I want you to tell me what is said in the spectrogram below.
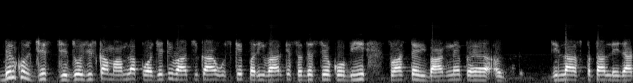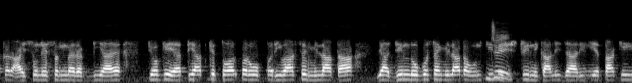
बिल्कुल जिस जो जिसका मामला पॉजिटिव आ चुका है उसके परिवार के सदस्यों को भी स्वास्थ्य विभाग ने जिला अस्पताल ले जाकर आइसोलेशन में रख दिया है क्योंकि एहतियात के तौर पर वो परिवार से मिला था या जिन लोगों से मिला था उनकी भी हिस्ट्री निकाली जा रही है ताकि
